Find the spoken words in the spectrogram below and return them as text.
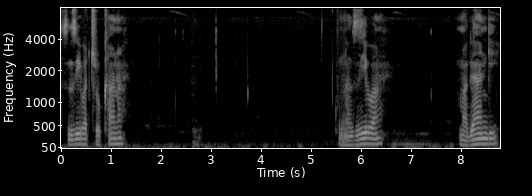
ziwa Turkana, kuna ziwa Magandi.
